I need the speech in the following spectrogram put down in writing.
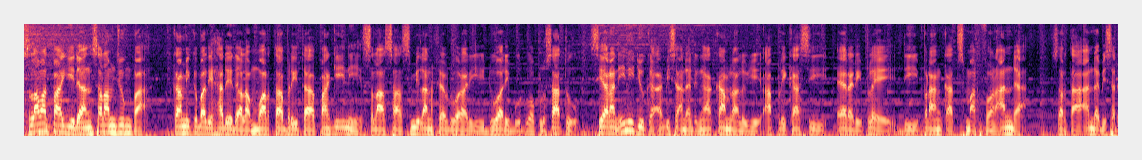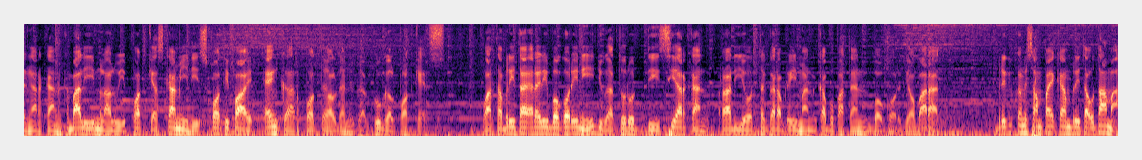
Selamat pagi dan salam jumpa. Kami kembali hadir dalam Warta Berita pagi ini, Selasa 9 Februari 2021. Siaran ini juga bisa Anda dengarkan melalui aplikasi RRI Play di perangkat smartphone Anda. Serta Anda bisa dengarkan kembali melalui podcast kami di Spotify, Anchor, Portal, dan juga Google Podcast. Warta Berita RRI Bogor ini juga turut disiarkan Radio Tegara Beriman Kabupaten Bogor, Jawa Barat. Berikut kami sampaikan berita utama.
